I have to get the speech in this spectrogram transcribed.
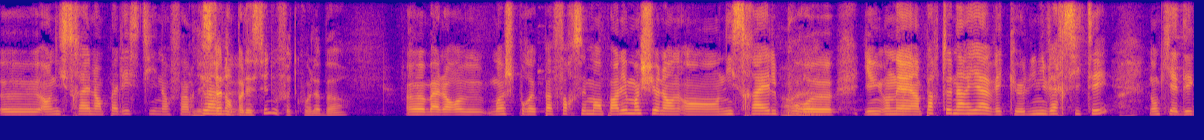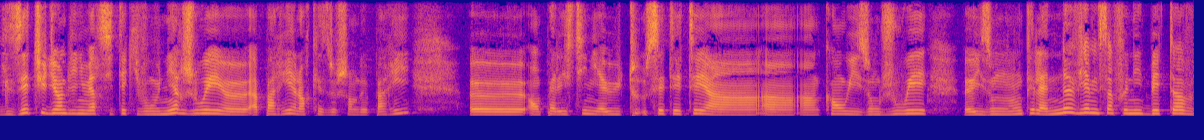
en Israël, en Palestine, enfin En plein Israël, de... en Palestine, vous faites quoi là-bas? Euh, bah alors euh, moi je pourrais pas forcément en parler. Moi je suis allée en, en Israël pour. Ouais. euh, il y a eu- on a un partenariat avec l'université. Donc il y a des étudiants de l'université qui vont venir jouer à Paris à l'orchestre de chambre de Paris. Euh, en Palestine, il y a eu tout cet été un, un, un camp où ils ont joué, euh, ils ont monté la neuvième symphonie de Beethoven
